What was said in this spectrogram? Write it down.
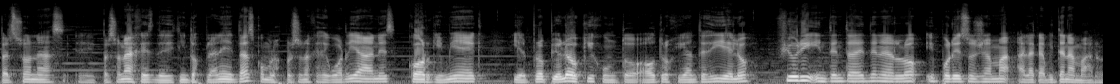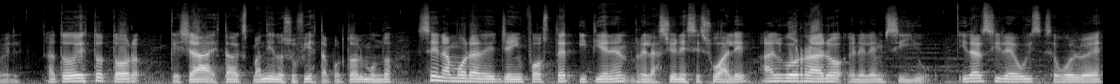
personas, eh, personajes de distintos planetas, como los personajes de Guardianes, Korg y Miek y el propio Loki junto a otros gigantes de hielo, Fury intenta detenerlo y por eso llama a la capitana Marvel. A todo esto, Thor, que ya estaba expandiendo su fiesta por todo el mundo, se enamora de Jane Foster y tienen relaciones sexuales, algo raro en el MCU. Y Darcy Lewis se vuelve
